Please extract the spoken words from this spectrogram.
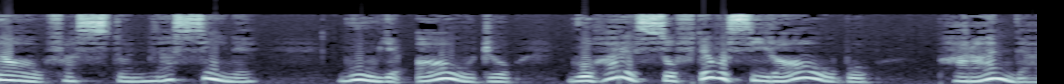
نافست و نه سینه گوی آج و گوهر سفته و سیراب و پرنده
